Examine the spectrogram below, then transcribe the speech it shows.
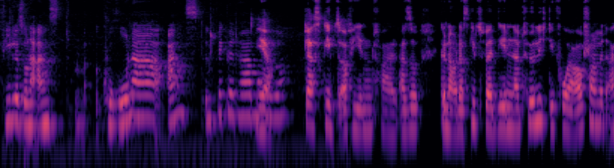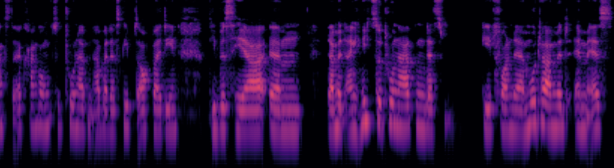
viele so eine Angst, Corona-Angst entwickelt haben ja. oder so? Das gibt es auf jeden Fall. Also genau, das gibt es bei denen natürlich, die vorher auch schon mit Angsterkrankungen zu tun hatten, aber das gibt es auch bei denen, die bisher ähm, damit eigentlich nichts zu tun hatten. Das geht von der Mutter mit MS,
